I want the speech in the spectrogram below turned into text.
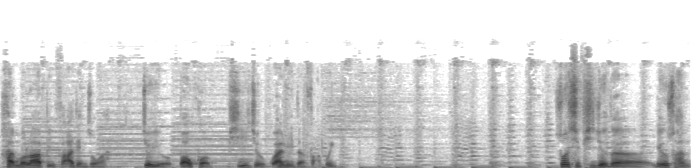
汉谟拉比法典》中啊，就有包括啤酒管理的法规。说起啤酒的流传，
